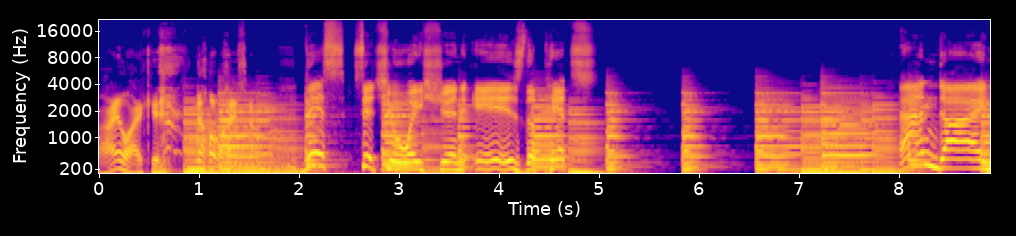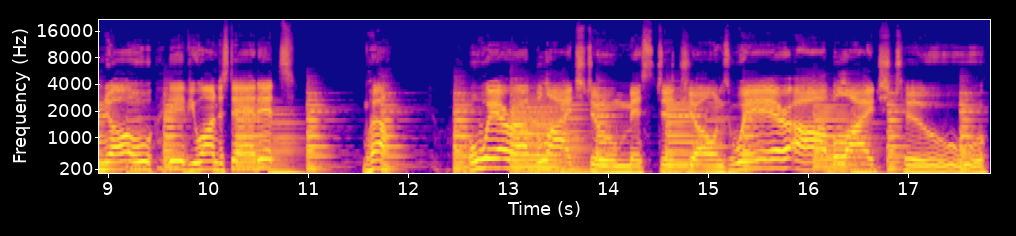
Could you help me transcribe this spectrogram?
I like it. no, I don't. This situation is the pits. And I know if you understand it, well, we're obliged to, Mr. Jones. We're obliged to.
